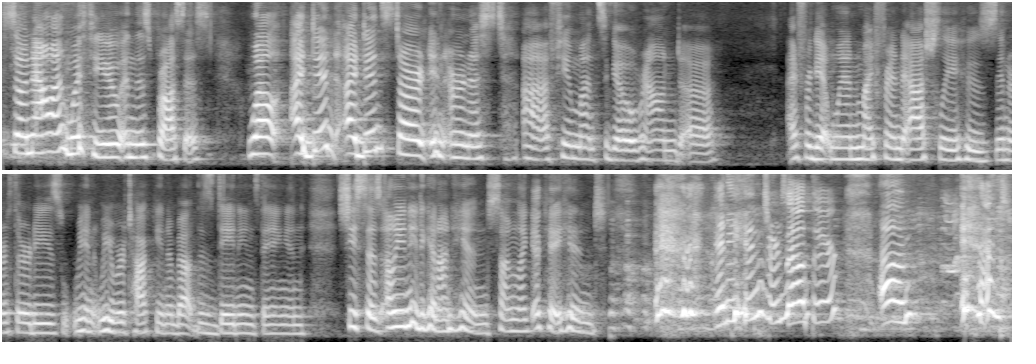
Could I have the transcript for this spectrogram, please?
So now I'm with you in this process. Well, I did. I did start in earnest uh, a few months ago, around uh, I forget when. My friend Ashley, who's in her 30s, we, we were talking about this dating thing, and she says, "Oh, you need to get on Hinge." So I'm like, "Okay, Hinge." Any Hingers out there? Um, and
